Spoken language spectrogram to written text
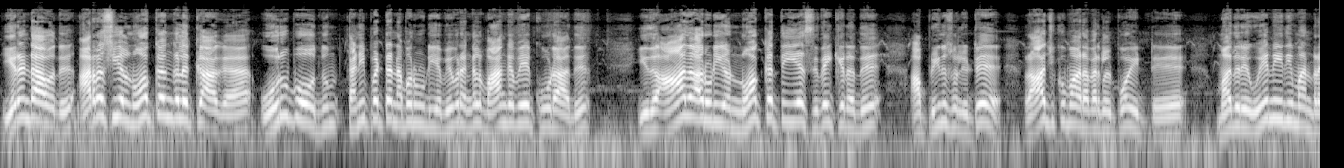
இரண்டாவது அரசியல் நோக்கங்களுக்காக ஒருபோதும் தனிப்பட்ட நபருடைய விவரங்கள் வாங்கவே கூடாது. இது ஆதாருடைய நோக்கத்தையே சிதைக்கிறது அப்படின்னு சொல்லிட்டு ராஜ்குமார் அவர்கள் போயிட்டு மதுரை உயர்நீதிமன்ற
